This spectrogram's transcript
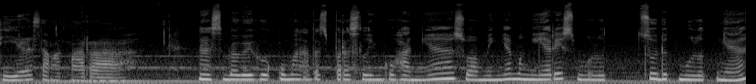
dia sangat marah. Nah, sebagai hukuman atas perselingkuhannya, suaminya mengiris mulut sudut mulutnya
